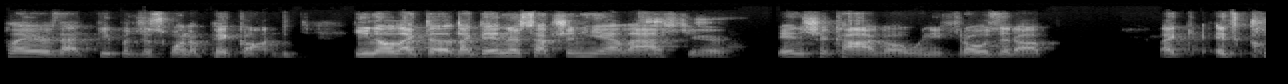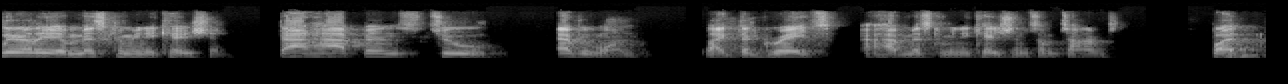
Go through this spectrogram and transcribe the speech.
players that people just want to pick on. You know, like the like the interception he had last year in Chicago when he throws it up. Like it's clearly a miscommunication. that happens to everyone. Like the greats have miscommunication sometimes. But mm-hmm.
